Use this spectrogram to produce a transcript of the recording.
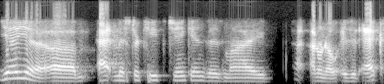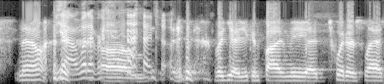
Yeah, yeah. Um, at Mr. Keith Jenkins is my, I don't know, is it X now? Yeah, whatever. um, I know. but yeah, you can find me at Twitter slash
